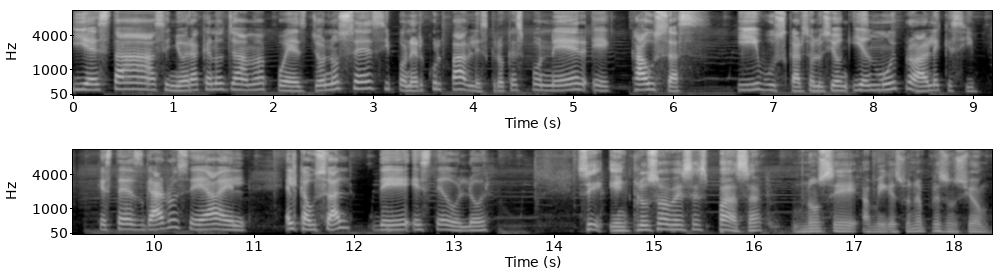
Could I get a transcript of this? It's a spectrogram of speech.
Y esta señora que nos llama, pues yo no sé si poner culpables, creo que es poner eh, causas y buscar solución. Y es muy probable que sí, que este desgarro sea el, el causal de este dolor. Sí, incluso a veces pasa, no sé, amiga, es una presunción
